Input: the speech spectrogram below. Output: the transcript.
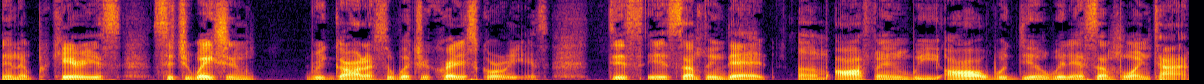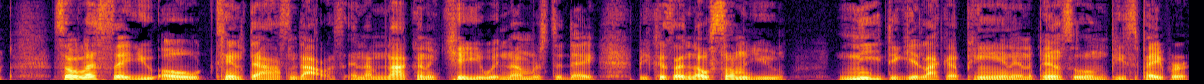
in a precarious situation regardless of what your credit score is. This is something that um, often we all would deal with at some point in time. So let's say you owe ten thousand dollars, and I'm not going to kill you with numbers today because I know some of you need to get like a pen and a pencil and a piece of paper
